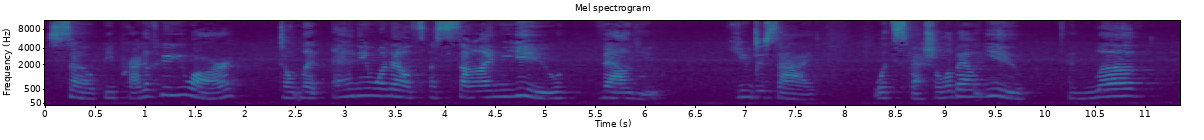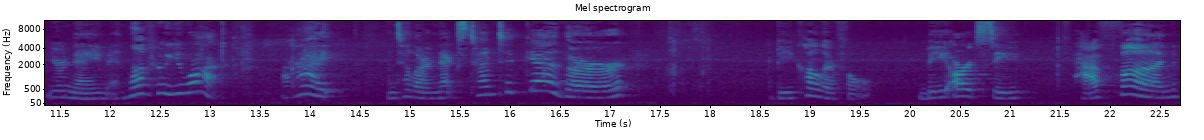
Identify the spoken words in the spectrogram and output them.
So be proud of who you are. Don't let anyone else assign you value. You decide what's special about you and love your name and love who you are. All right, until our next time together, be colorful, be artsy, have fun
